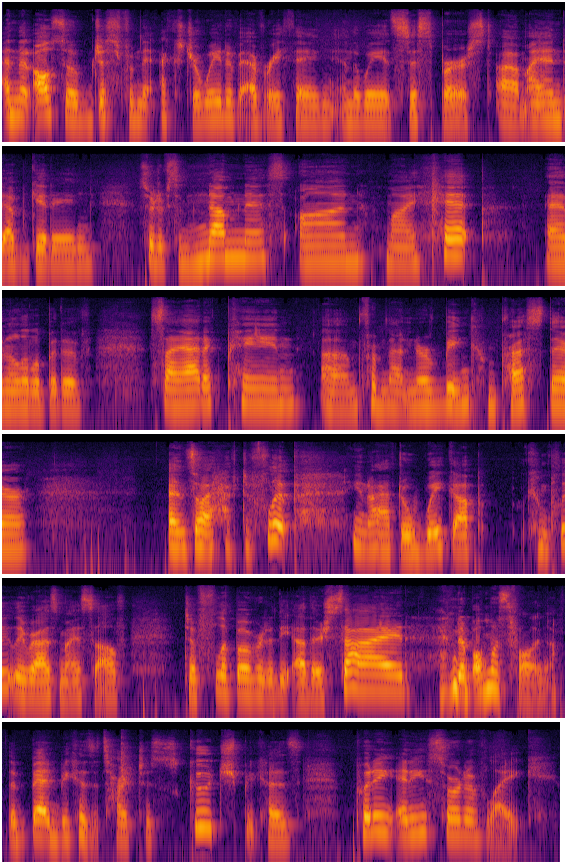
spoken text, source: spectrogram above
And then also just from the extra weight of everything and the way it's dispersed, um, I end up getting sort of some numbness on my hip and a little bit of sciatic pain um, from that nerve being compressed there. And so I have to flip, you know, I have to wake up, completely rouse myself to flip over to the other side, end up almost falling off the bed because it's hard to scooch because putting any sort of like,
